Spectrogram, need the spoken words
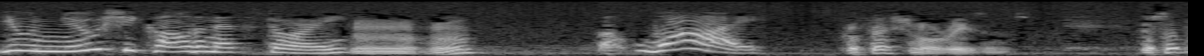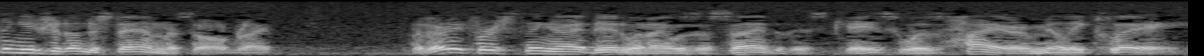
You knew she called in that story. Mm-hmm. Uh, Why? Professional reasons. There's something you should understand, Miss Albright. The very first thing I did when I was assigned to this case was hire Millie Clay.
